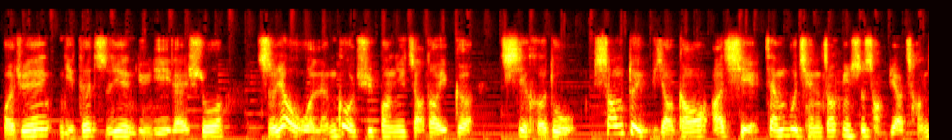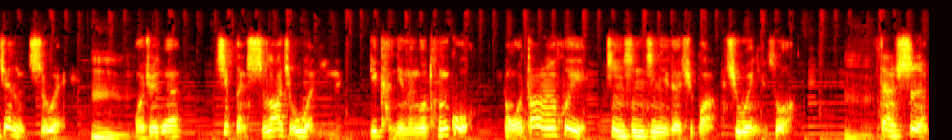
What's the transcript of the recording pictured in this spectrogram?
我觉得你的职业履历来说，只要我能够去帮你找到一个契合度相对比较高，而且在目前的招聘市场比较常见的职位，嗯，我觉得基本十拿九稳，你你肯定能够通过。我当然会尽心尽力的去帮去为你做，嗯但是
